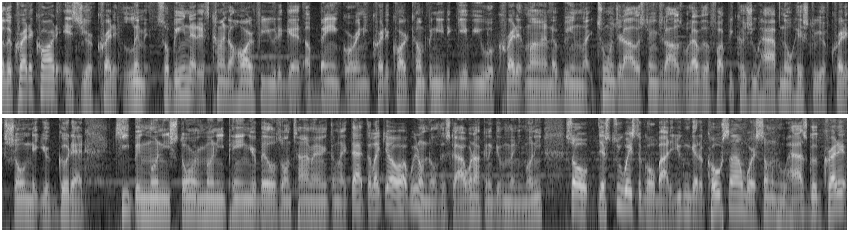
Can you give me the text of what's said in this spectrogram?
for the credit card is your credit limit. So being that it's kind of hard for you to get a bank or any credit card company to give you a credit line of being like $200, $300, whatever the fuck because you have no history of credit showing that you're good at keeping money, storing money, paying your bills on time and anything like that. They're like, "Yo, uh, we don't know this guy. We're not going to give him any money." So there's two ways to go about it. You can get a cosign where someone who has good credit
